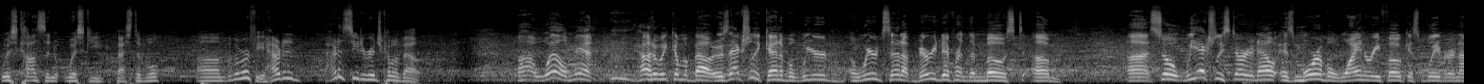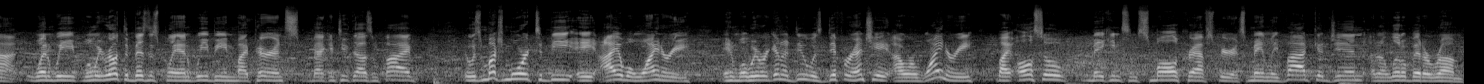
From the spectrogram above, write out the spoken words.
Wisconsin Whiskey Festival. Um, but Murphy, how did how did Cedar Ridge come about? Uh, well, man, how did we come about? It was actually kind of a weird, a weird setup, very different than most. Um, uh, so we actually started out as more of a winery focus, believe it or not. When we when we wrote the business plan, we being my parents back in 2005, it was much more to be a Iowa winery. And what we were going to do was differentiate our winery by also making some small craft spirits, mainly vodka, gin, and a little bit of rum.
